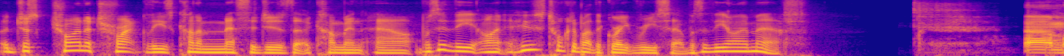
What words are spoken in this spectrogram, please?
uh, just trying to track these kind of messages that are coming out. Was it the who's talking about the Great Reset? Was it the IMF? Um,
